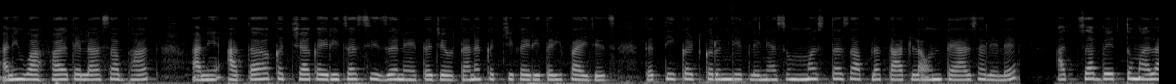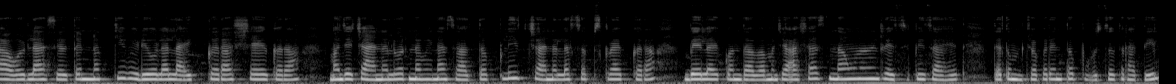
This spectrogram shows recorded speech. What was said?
आणि वाफाळ त्याला असा भात. आणि आता कच्च्या कैरीचा सीझन आहे तर जेवताना कच्ची कैरी तरी पाहिजेच. तर ती कट करून घेतल्याने असं मस्त असं आपलं ताट लावून तयार झालेलं आहे. आजचा बेत तुम्हाला आवडला असेल तर नक्की व्हिडिओला लाईक करा शेअर करा. म्हणजे चॅनलवर नवीन असाल तर प्लीज चॅनलला सबस्क्राईब करा. बेल आयकॉन दाबा म्हणजे अशाच नवनवीन रेसिपीज आहेत त्या तुमच्यापर्यंत पोचत राहतील.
